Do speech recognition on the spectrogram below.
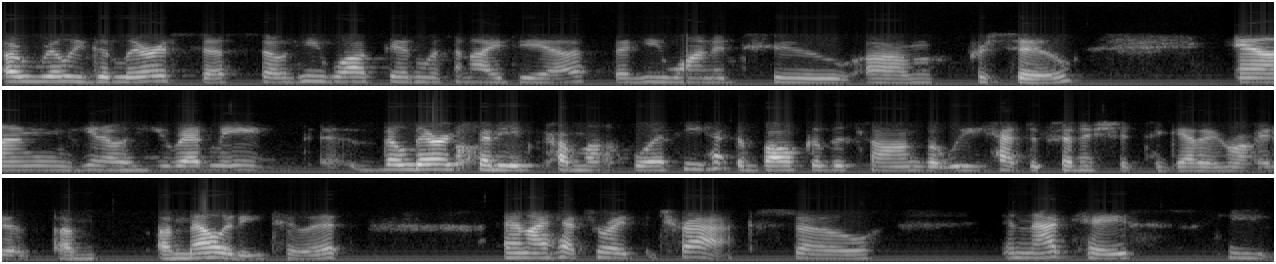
a really good lyricist, so he walked in with an idea that he wanted to um, pursue. And, you know, he read me the lyrics that he had come up with. He had the bulk of the song, but we had to finish it together and write a, a, a melody to it. And I had to write the track. So in that case, he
